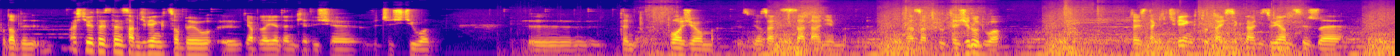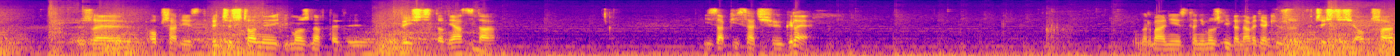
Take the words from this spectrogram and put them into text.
Podobny, właściwie to jest ten sam dźwięk, co był y, w Diablo 1, kiedy się wyczyściło y, ten poziom związany z zadaniem na zatrute źródło. To jest taki dźwięk tutaj sygnalizujący, że że obszar jest wyczyszczony i można wtedy wyjść do miasta i zapisać grę. Normalnie jest to niemożliwe, nawet jak już wyczyści się obszar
